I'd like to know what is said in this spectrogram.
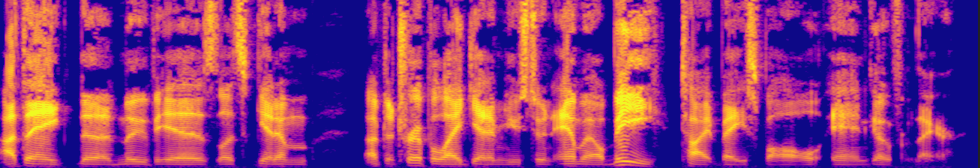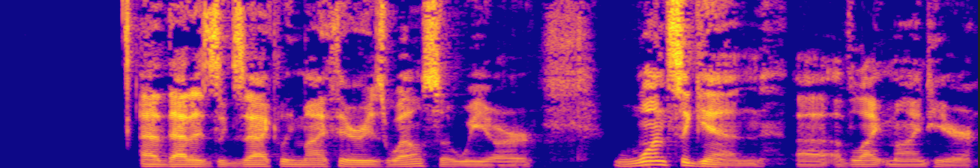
I think the move is let's get him up to AAA, get him used to an MLB type baseball, and go from there. Uh, that is exactly my theory as well. So we are once again uh, of like mind here,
